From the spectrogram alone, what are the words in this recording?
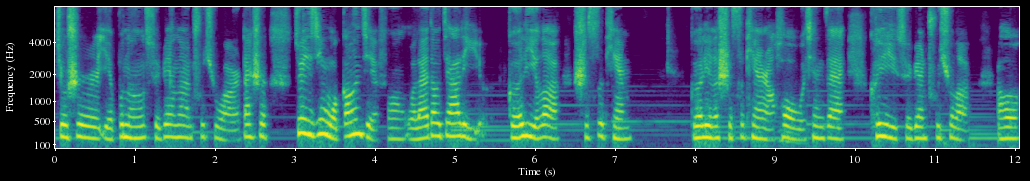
就是也不能随便乱出去玩，但是最近我刚解封，我来到家里。隔离了十四天，隔离了十四天，然后我现在可以随便出去了。然后，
